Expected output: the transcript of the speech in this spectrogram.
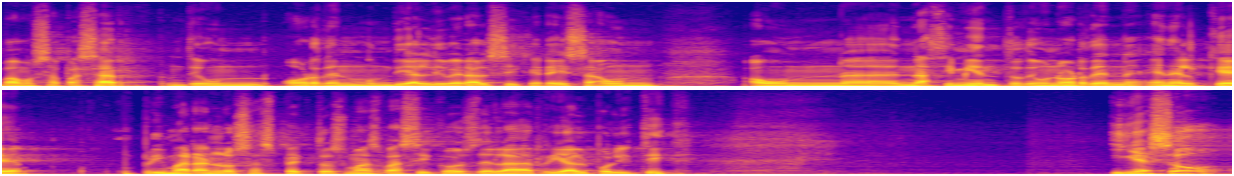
Vamos a pasar de un orden mundial liberal, si queréis, a un, a un uh, nacimiento de un orden en el que primarán los aspectos más básicos de la realpolitik. Y eso,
